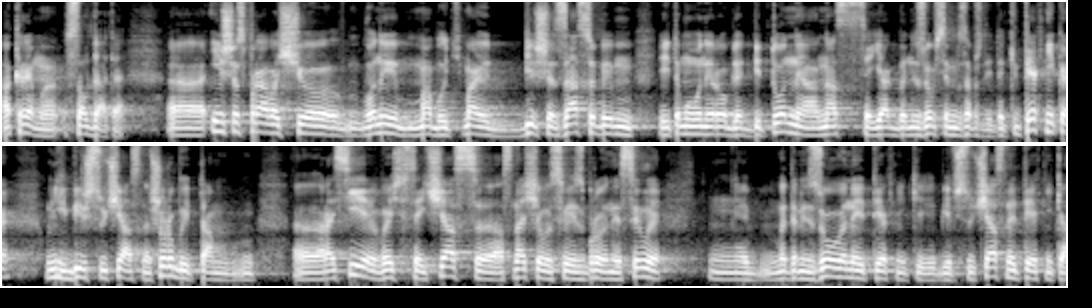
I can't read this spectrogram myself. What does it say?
окремо солдата. Е, Інша справа, що вони, мабуть, мають більше засобів, і тому вони роблять бетонне, а в нас це якби не зовсім завжди. Так і техніка у них більш сучасна. Що робить там е, Росія весь цей час е, оснащила свої збройні сили модернізованої техніки, більш сучасної техніки.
